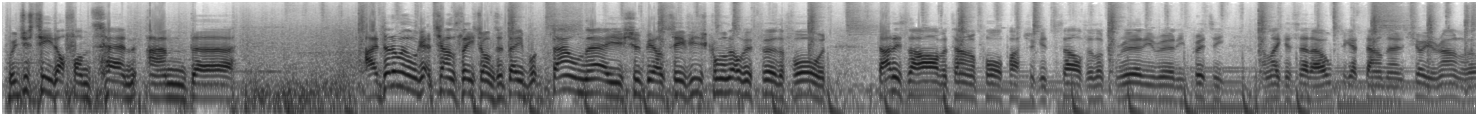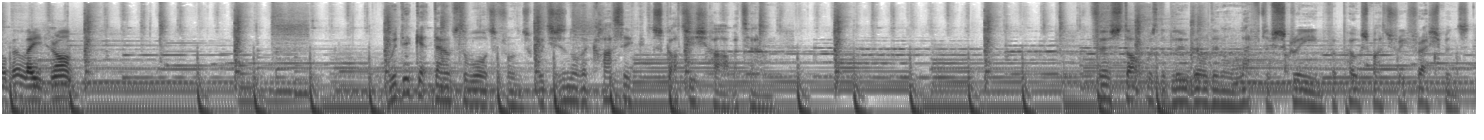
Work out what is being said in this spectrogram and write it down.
We just teed off on 10 and uh, I don't know whether we'll get a chance later on today, but down there you should be able to see, if you just come a little bit further forward, that is the harbour town of Portpatrick itself. It looks really, really pretty. And like I said, I hope to get down there and show you around a little bit later on. We did get down to the waterfront, which is another classic Scottish harbour town. First stop was the blue building on the left of screen for post-match refreshments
